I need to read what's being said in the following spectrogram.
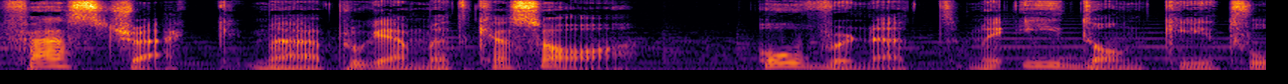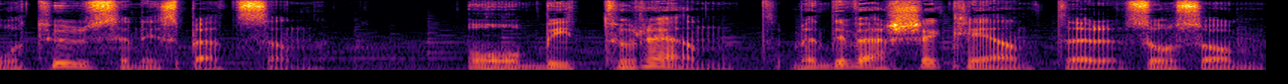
Fasttrack med programmet Kazaa, Overnet med eDonkey 2000 i spetsen och BitTorrent med diverse klienter såsom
